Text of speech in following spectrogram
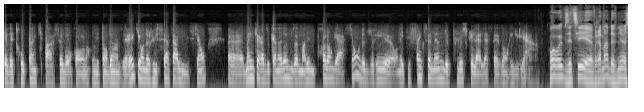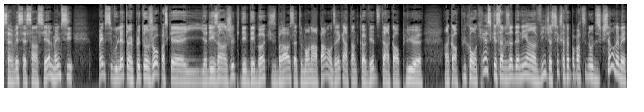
il y avait trop de temps qui passait. Donc on, on est tombé en direct et on a réussi à faire l'émission. Euh, même que Radio-Canada nous a demandé une prolongation. On a duré, euh, on a été cinq semaines de plus que la, la saison régulière. Oui, oui, vous étiez euh, vraiment devenu un service essentiel, même si même si vous l'êtes un peu toujours parce que il y a des enjeux puis des débats qui se brassent, à tout le monde en parle. On dirait qu'en temps de Covid, c'était encore plus euh, encore plus concret. Est-ce que ça vous a donné envie? Je sais que ça fait pas partie de nos discussions là, mais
